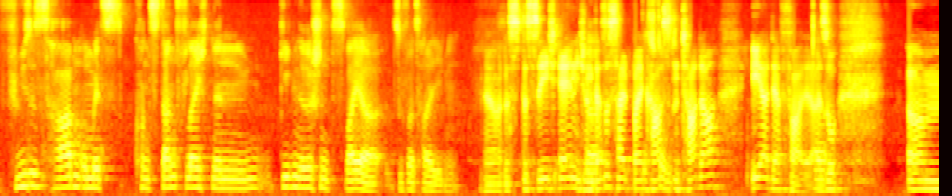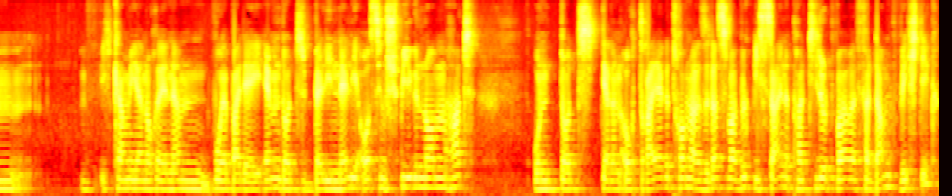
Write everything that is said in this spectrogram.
Physis haben, um jetzt konstant vielleicht einen gegnerischen Zweier zu verteidigen. Ja, das, das sehe ich ähnlich. Ja, und das ist halt bei Carsten Tada eher der Fall. Also, ähm, ich kann mich ja noch erinnern, wo er bei der EM dort Bellinelli aus dem Spiel genommen hat und dort ja dann auch Dreier getroffen hat. Also das war wirklich seine Partie, dort war er verdammt wichtig.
